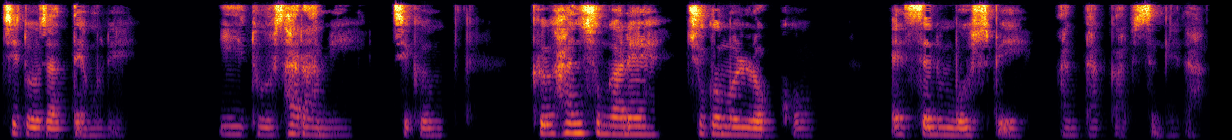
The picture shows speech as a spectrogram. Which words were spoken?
지도자 때문에 이 두 사람이 지금 그 한순간에 죽음을 놓고 애쓰는 모습이 안타깝습니다.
